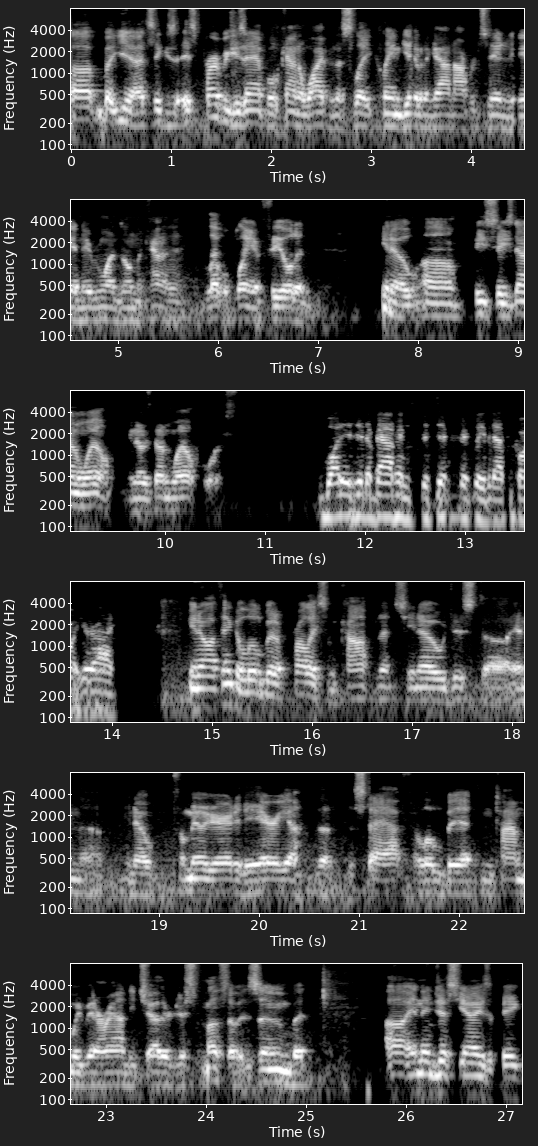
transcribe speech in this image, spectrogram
uh, but yeah, it's it's perfect example of kind of wiping the slate clean, giving a guy an opportunity, and everyone's on the kind of level playing field. And you know, um, he's he's done well. You know, he's done well for us. What is it about him specifically that's caught your eye? You know, I think a little bit of probably some confidence, you know, just uh, in the, you know, familiarity of the area, the, the staff a little bit, and time we've been around each other, just most of it Zoom. But, uh, and then just, you know, he's a big,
